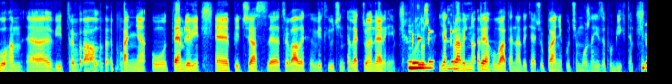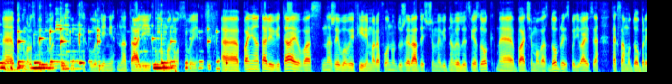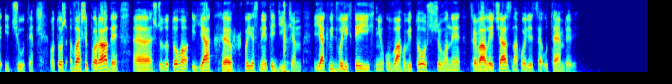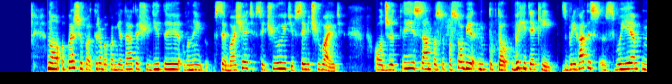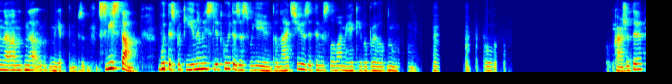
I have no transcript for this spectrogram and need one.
тривогам е, від тривалого перебування у темряві е, під час е, тривалих відключень електроенергії. Отож, як правильно реагувати на дитячу паніку, чи можна їй запобігти? Будемо розпитувати у психологині Наталії Ломоносової. Пані Наталію, вітаю вас наживо в ефірі марафону. Дуже радий, що ми відновили зв'язок. Ми бачимо вас добре. і Сподіваюся, так само добре і чути. Отож, ваші поради щодо того, як е, пояснити дітям, як відволікти їхню увагу від того, що вони тривалий час знаходяться у темряві. Ну, перше, треба пам'ятати, що діти вони все бачать, все чують і все відчувають. Отже, ти сам по, собі, тобто вихід який? Зберігати своє як, свій стан. Будьте спокійними, слідкуйте за своєю інтонацією, за тими словами, які ви при- кажете.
